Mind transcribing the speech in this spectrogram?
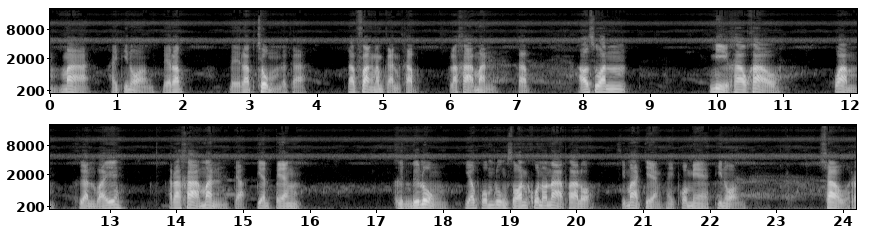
ำมาให้พี่น้องได้รับได้รับชมแล้วก็รับฟังน้ำกันครับ ราคามันครับ เอาส่วนมีข่าวข่าวความเคลื่อนไหว ราคามันจะเปลี่ยนแปลง ขึ้นหรือลง เดี๋ยวผมลุงสอนคนเอาหน้าผ้าเลาะสิมาแจ้งให้พ่อแม่พี่น้องเช่าไร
